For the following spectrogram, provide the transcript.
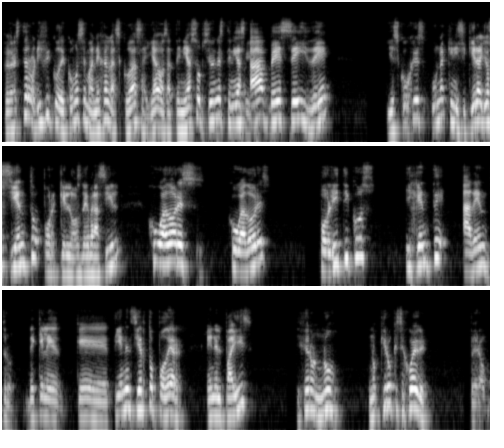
Pero es terrorífico de cómo se manejan las cosas allá. O sea, tenías opciones, tenías A, B, C y D. Y escoges una que ni siquiera yo siento, porque los de Brasil, jugadores, jugadores, políticos y gente adentro, de que, le, que tienen cierto poder en el país, dijeron, no, no quiero que se juegue. Pero,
